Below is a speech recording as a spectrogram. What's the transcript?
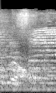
누구야?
